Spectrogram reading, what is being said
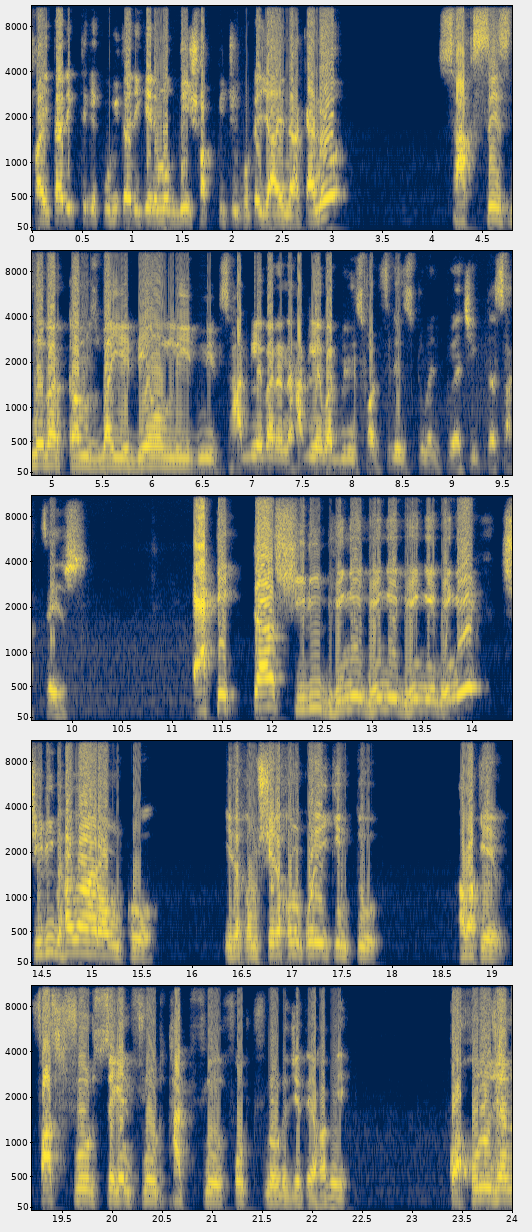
ছয় তারিখ থেকে কুড়ি তারিখের মধ্যেই সবকিছু ঘটে যায় না। কেন? Success never comes by a day only it needs hard labour and hard labour brings confidence to man to achieve the success এক একটা সিঁড়ি ভেঙে ভেঙে ভেঙে ভেঙে সিঁড়ি ভাঙার অঙ্ক। এরকম, সেরকম করেই কিন্তু আমাকে first floor second floor third floor fourth ফ্লোরে যেতে হবে। কখনো যেন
